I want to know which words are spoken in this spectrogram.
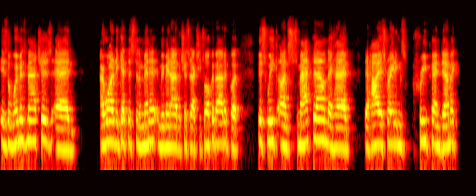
is the women's matches, and I wanted to get this in a minute, and we may not have a chance to actually talk about it. But this week on SmackDown, they had their highest ratings pre-pandemic,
